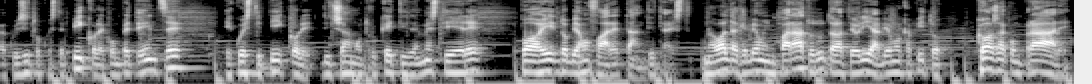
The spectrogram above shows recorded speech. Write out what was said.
acquisito queste piccole competenze e questi piccoli, diciamo, trucchetti del mestiere, poi dobbiamo fare tanti test. Una volta che abbiamo imparato tutta la teoria, abbiamo capito cosa comprare,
